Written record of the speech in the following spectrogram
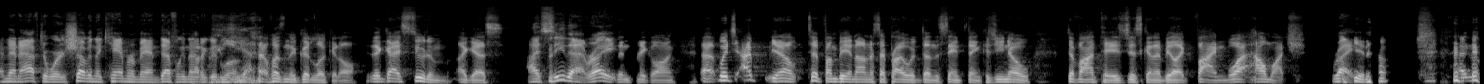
and then afterwards, shoving the cameraman, definitely not a good look. yeah, that wasn't a good look at all. The guy sued him, I guess. I see that, right? Didn't take long. Uh, which I, you know, if I'm being honest, I probably would have done the same thing because you know Davante is just going to be like, fine, what? How much? Right. You know.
